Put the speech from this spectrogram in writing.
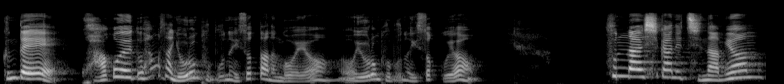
근데 과거에도 항상 이런 부분은 있었다는 거예요. 어, 이런 부분은 있었고요. 훗날 시간이 지나면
